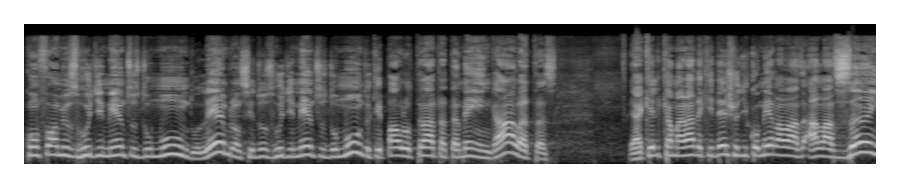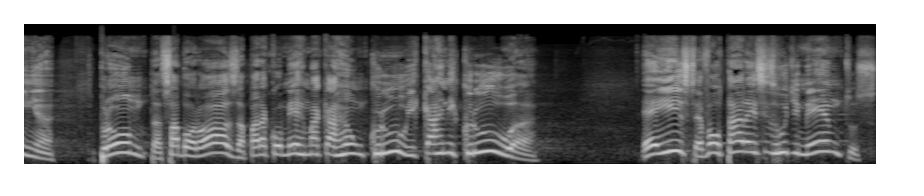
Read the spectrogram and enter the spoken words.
conforme os rudimentos do mundo. Lembram-se dos rudimentos do mundo que Paulo trata também em Gálatas? É aquele camarada que deixa de comer a lasanha pronta, saborosa, para comer macarrão cru e carne crua. É isso, é voltar a esses rudimentos.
